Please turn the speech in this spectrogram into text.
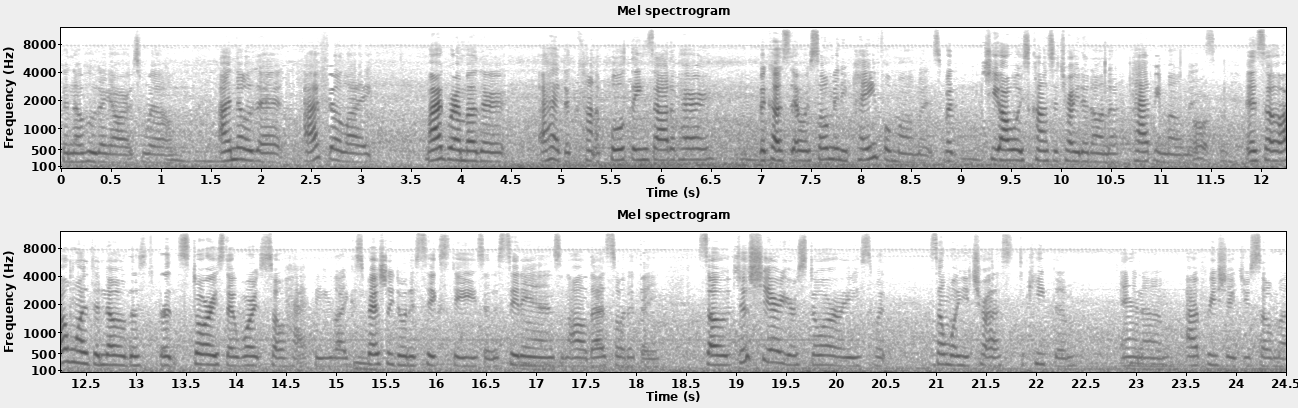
to know who they are as well. I know that I feel like my grandmother, I had to kind of pull things out of her because there were so many painful moments, but she always concentrated on the happy moments. And so I wanted to know the, the stories that weren't so happy, like especially during the 60s and the sit-ins and all that sort of thing. So just share your stories with someone you trust to keep them. And um, I appreciate you so much,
